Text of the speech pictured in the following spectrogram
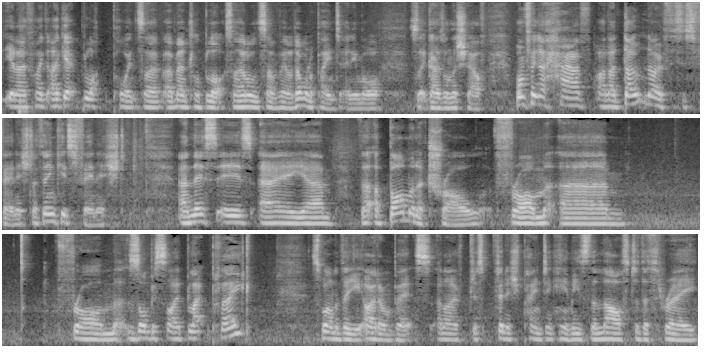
you know, if I, I get block points, I, I mental blocks, I on something, I don't want to paint it anymore, so it goes on the shelf. One thing I have, and I don't know if this is finished, I think it's finished, and this is a um, the Abominatroll from um, from Zombicide Black Plague. It's one of the item bits, and I've just finished painting him. He's the last of the three.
